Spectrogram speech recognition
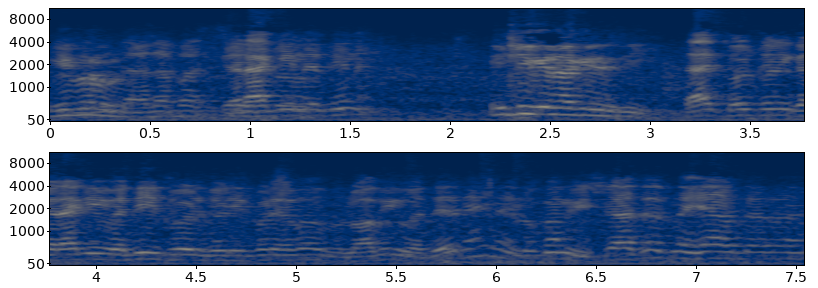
એ બરોબર. ગરાગી નથી ને? એટલી ગ્રાહકી નથી. થોડી થોડી ગરાગી વધી થોડી થોડી પણ એમાં લોબી વધે નહીં ને? લોકોને વિશ્વાસ જ નહીં આવતા.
